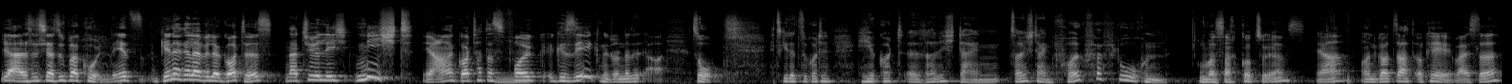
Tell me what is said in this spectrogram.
ja, das ist ja super cool. Jetzt genereller Wille Gottes, natürlich nicht. Ja, Gott hat das Volk gesegnet. Und das, ja, so, jetzt geht er zu Gott hin, hier Gott, äh, soll ich dein, soll ich dein Volk verfluchen? Und was sagt Gott zuerst? Ja, und Gott sagt, okay, weißt du,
